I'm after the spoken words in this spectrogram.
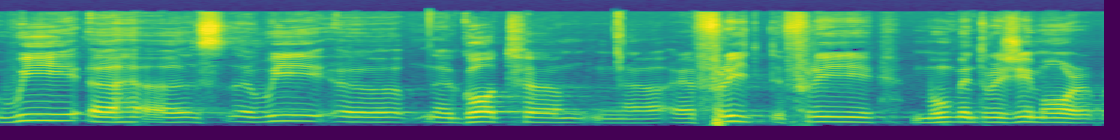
we uh, we uh, got um, a free free movement regime or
